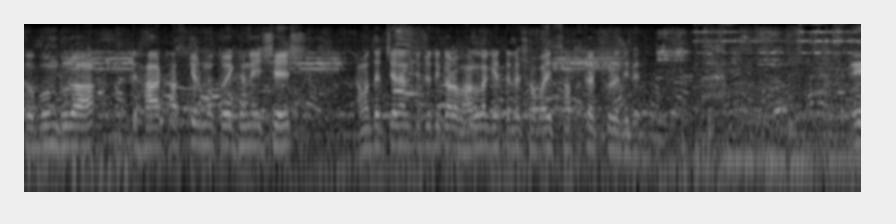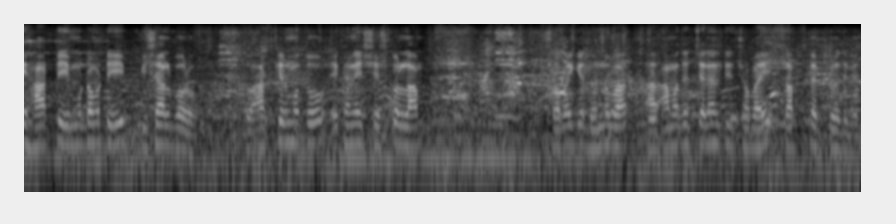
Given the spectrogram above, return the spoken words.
তো বন্ধুরা হাট আজকের মতো এখানেই শেষ। আমাদের চ্যানেলটি যদি কারও ভালো লাগে তাহলে সবাই সাবস্ক্রাইব করে দিবেন। এই হাটটি মোটামুটি বিশাল বড়। তো আজকের মতো এখানে শেষ করলাম। সবাইকে ধন্যবাদ। আর আমাদের চ্যানেলটি সবাই সাবস্ক্রাইব করে দেবেন।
